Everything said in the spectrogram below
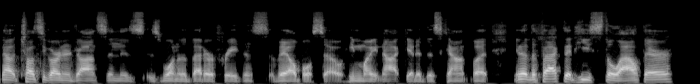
Now, Chauncey Gardner Johnson is is one of the better free agents available, so he might not get a discount. But you know, the fact that he's still out there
